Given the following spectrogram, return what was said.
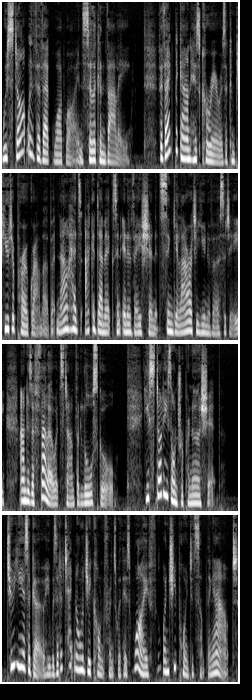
We start with Vivek Wadhwa in Silicon Valley. Vivek began his career as a computer programmer, but now heads academics and innovation at Singularity University and is a fellow at Stanford Law School. He studies entrepreneurship. Two years ago, he was at a technology conference with his wife when she pointed something out.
